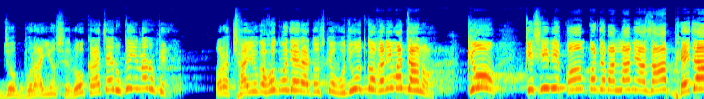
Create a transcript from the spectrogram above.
जो बुराइयों से रोक रहा है, चाहे रुके या ना रुके, और अच्छाइयों का हुक्म दे रहा है तो उसके वजूद को गनीमत जानो। क्यों? किसी भी कौम पर जब अल्लाह ने अजाब भेजा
